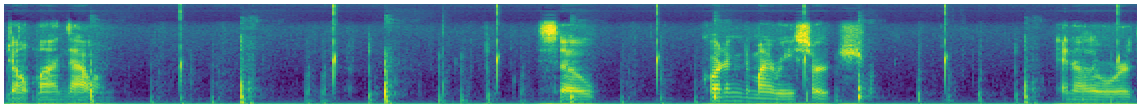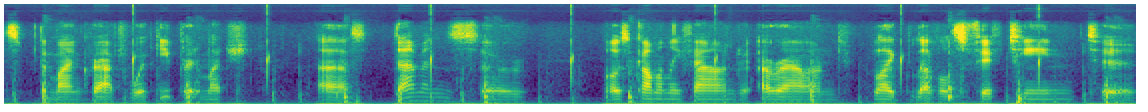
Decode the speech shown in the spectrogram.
don't mind that one. So, according to my research, in other words, the Minecraft wiki pretty much, uh, diamonds are most commonly found around, like, levels 15 to,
